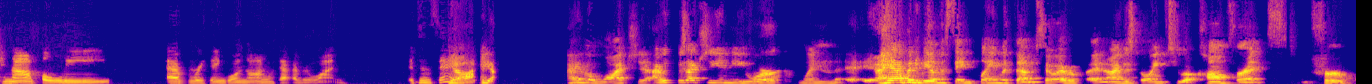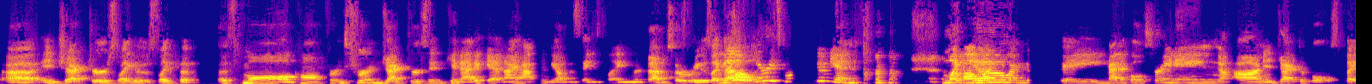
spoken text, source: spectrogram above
cannot believe everything going on with everyone. It's insane. Yeah, I, I haven't watched it. I was actually in New York when I happened to be on the same plane with them. So every, and I was going to a conference for uh, injectors. Like it was like the a small conference for injectors in Connecticut, and I happened to be on the same plane with them. So everybody was like, No. "Oh, Cary's going to Union." I'm like, Oh "No, I'm going to a medical training on injectables." But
